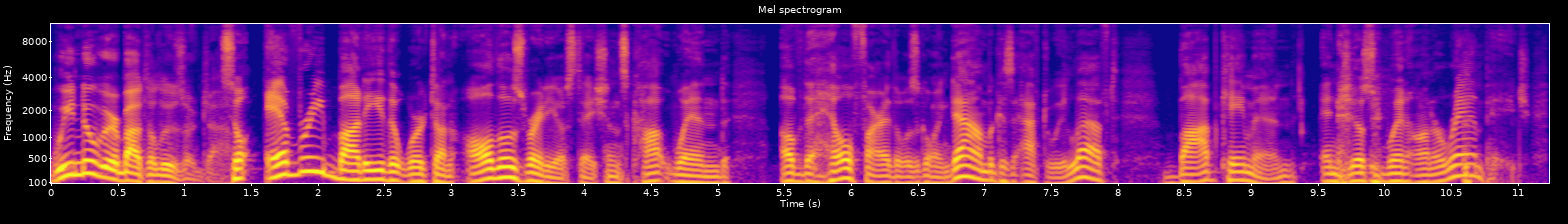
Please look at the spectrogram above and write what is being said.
we knew we were about to lose our job. So everybody that worked on all those radio stations caught wind of the hellfire that was going down because after we left, Bob came in and just went on a rampage.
